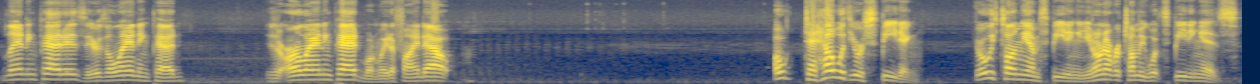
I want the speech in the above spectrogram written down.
landing pad is? There's a landing pad. Is it our landing pad? One way to find out. Oh, to hell with your speeding. You're always telling me I'm speeding, and you don't ever tell me what speeding is.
